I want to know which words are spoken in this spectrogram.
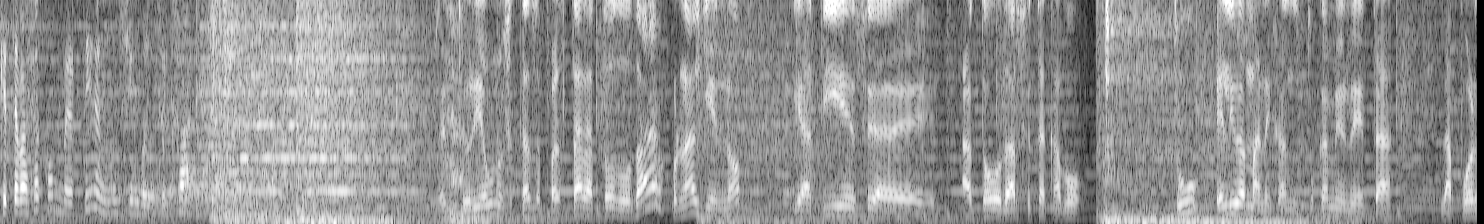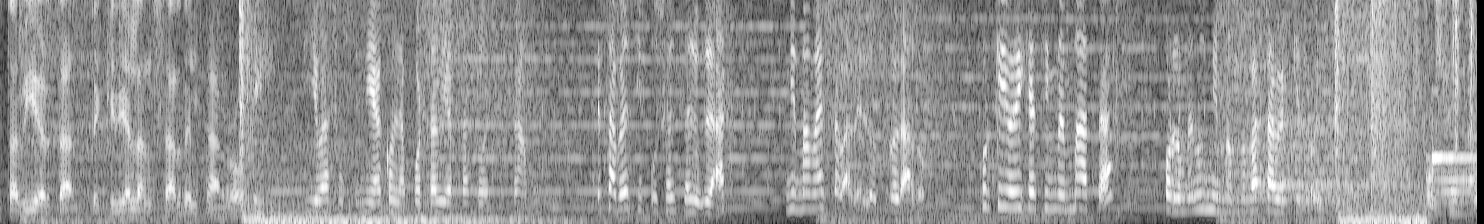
que te vas a convertir en un símbolo sexual. En teoría uno se casa para estar a todo dar con alguien, ¿no? Sí. Y a ti ese eh, a todo dar se te acabó. Tú, él iba manejando tu camioneta, la puerta abierta, te quería lanzar del carro. Sí, y iba sostenida con la puerta abierta todo ese tramo. Esa vez sí puse el celular. Mi mamá estaba del otro lado. Porque yo dije, si me mata, por lo menos mi mamá va a saber quién lo hizo. Por cinco,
